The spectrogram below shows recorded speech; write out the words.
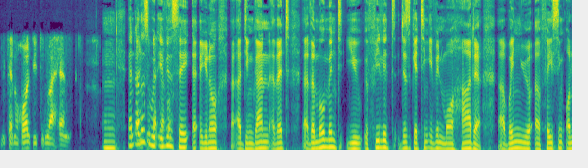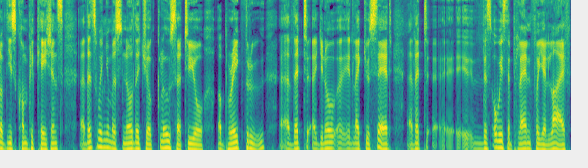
you can hold it in your hands. Mm. And Thank others would even say, uh, you know, uh, Dingaan, that uh, the moment you feel it just getting even more harder uh, when you are facing all of these complications, uh, that's when you must know that you're closer to your uh, breakthrough. that, you know, like you said, that there's always a plan for your life.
